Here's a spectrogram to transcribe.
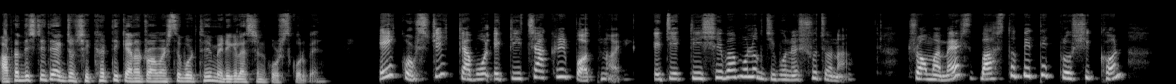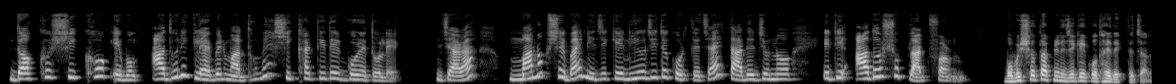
আপনার দৃষ্টিতে একজন শিক্ষার্থী কেন ট্রমার্সে ভর্তি হয়ে মেডিকেল অ্যাসিস্ট্যান্ট কোর্স করবে? এই কোর্সটি কেবল একটি চাকরির পথ নয় এটি একটি সেবামূলক জীবনের সূচনা। ট্রমা ম্যাটস বাস্তবভিত্তিক প্রশিক্ষণ দক্ষ শিক্ষক এবং আধুনিক ল্যাবের মাধ্যমে শিক্ষার্থীদের গড়ে তোলে। যারা মানব সেবায় নিজেকে নিয়োজিত করতে চায় তাদের জন্য এটি আদর্শ প্ল্যাটফর্ম। ভবিষ্যতে আপনি নিজেকে কোথায় দেখতে চান?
